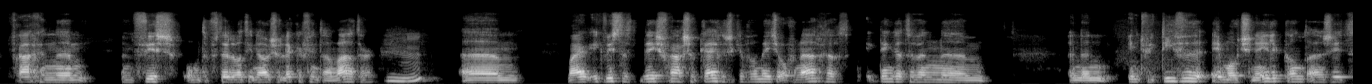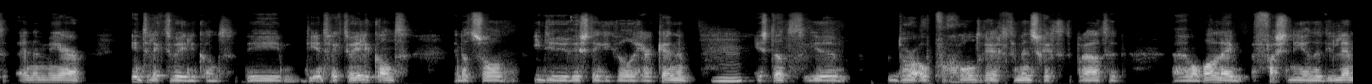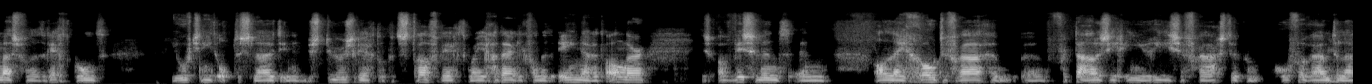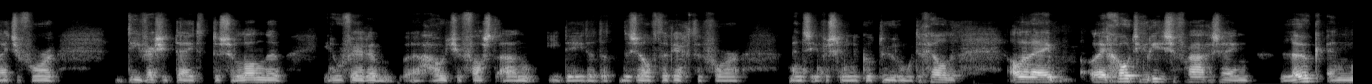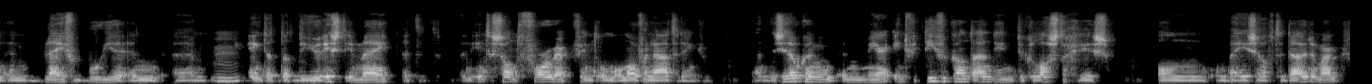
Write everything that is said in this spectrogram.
vraag een, um, een vis om te vertellen wat hij nou zo lekker vindt aan water. Mm -hmm. Um, maar ik wist dat ik deze vraag zou krijgen, dus ik heb er wel een beetje over nagedacht. Ik denk dat er een, um, een, een, intuïtieve, emotionele kant aan zit en een meer intellectuele kant. Die, die intellectuele kant, en dat zal iedere jurist denk ik wel herkennen, mm. is dat je door over grondrechten, mensenrechten te praten, um, op allerlei fascinerende dilemma's van het recht komt. Je hoeft je niet op te sluiten in het bestuursrecht of het strafrecht, maar je gaat eigenlijk van het een naar het ander. Het is afwisselend en allerlei grote vragen uh, vertalen zich in juridische vraagstukken. Hoeveel ruimte laat je voor diversiteit tussen landen? In hoeverre uh, houd je vast aan het idee dat, dat dezelfde rechten voor mensen in verschillende culturen moeten gelden? Allerlei, allerlei grote juridische vragen zijn leuk en, en blijven boeien. En um, mm. ik denk dat, dat de jurist in mij het, het een interessant voorwerp vindt om, om over na te denken. En er zit ook een, een meer intuïtieve kant aan, die natuurlijk lastiger is om, om bij jezelf te duiden. Maar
